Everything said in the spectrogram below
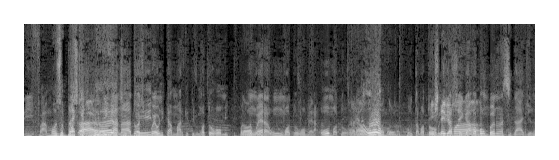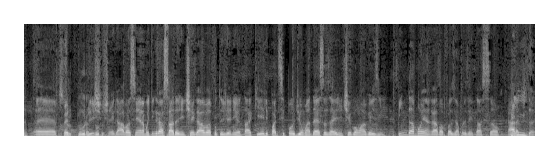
e Famoso Black Posso estar muito Bird, enganado, acho que foi a única marca que teve motorhome. Próprio. Não era um motorhome, era o motorhome. Era Era o o motor. Puta motorhome que já uma- chegava bombando na cidade, né? É, Estrutura, Vixe, tudo. Chegava assim, era muito engraçado. A gente chegava, puta, o Geninho tá aqui, ele participou de uma dessas aí. A gente chegou uma vez em Pindamonhangaba pra fazer uma apresentação. Cara, Pinda.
